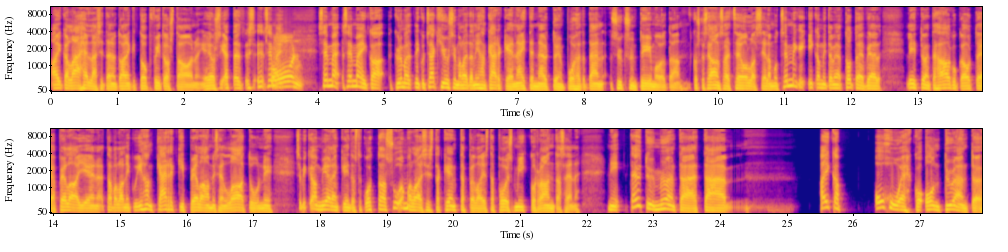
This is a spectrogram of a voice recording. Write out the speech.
aika lähellä sitä nyt ainakin top vitosta on. Ja jos jättää, se, se, on. Se, me, se meikä, kyllä mä niin kuin Jack Hughesin mä laitan ihan kärkeen näiden näyttöjen pohjalta tämän syksyn tiimoilta, koska se ansaitsee olla siellä. Mutta se, mikä, ikä, mitä minä totean vielä liittyen tähän alkukautta ja pelaajien tavallaan niin kuin ihan kärkipelaamisen laatuun, niin se mikä on mielenkiintoista, kun ottaa suomalaisista kenttäpelaajista pois Mikko Rantasen, niin täytyy myöntää, että aika ohuehko on työntö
